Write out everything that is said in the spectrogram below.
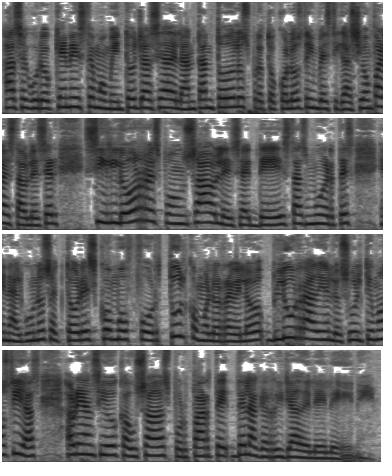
aseguró que en este momento ya se adelantan todos los protocolos de investigación para establecer si los responsables de estas muertes en algunos sectores como Fortul, como lo reveló Blue Radio en los últimos días, habrían sido causadas por parte de la guerrilla del ELN.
